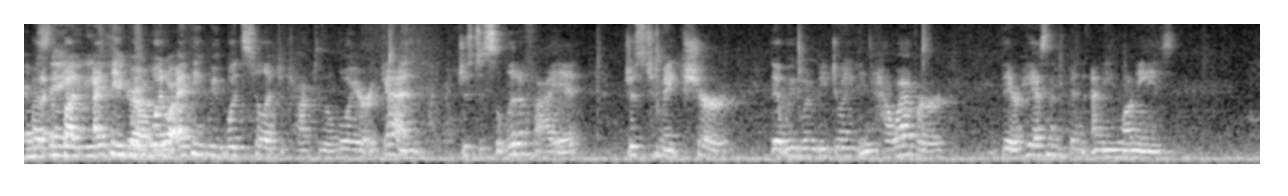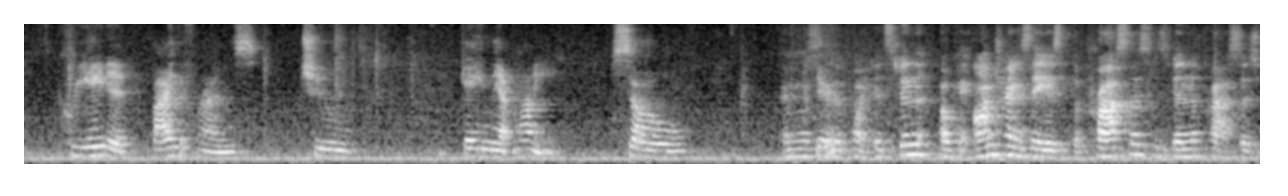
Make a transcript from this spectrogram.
I'm but- saying but we need I to think figure we out would- what. I think we would still have to talk to the lawyer again, just to solidify it, just to make sure that we wouldn't be doing anything. However, there hasn't been any monies created by the Friends to gain that money. So, I'm missing the point. It's been, okay, all I'm trying to say is the process has been the process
